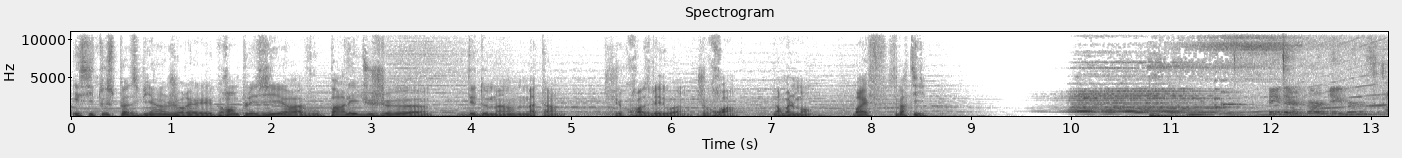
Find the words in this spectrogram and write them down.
et si tout se passe bien, j'aurai grand plaisir à vous parler du jeu euh, dès demain matin. Je croise les doigts, je crois, normalement. Bref, c'est parti. Hey there, card gamers.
